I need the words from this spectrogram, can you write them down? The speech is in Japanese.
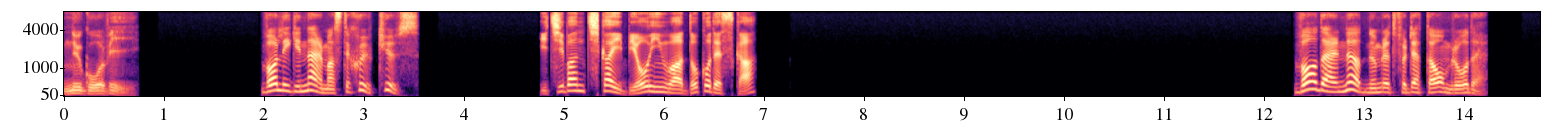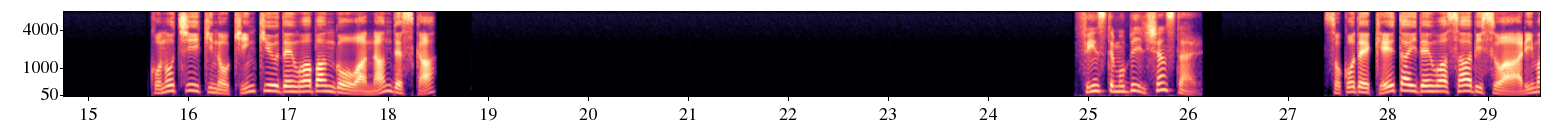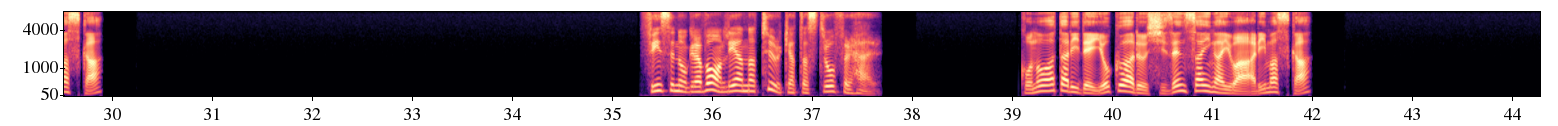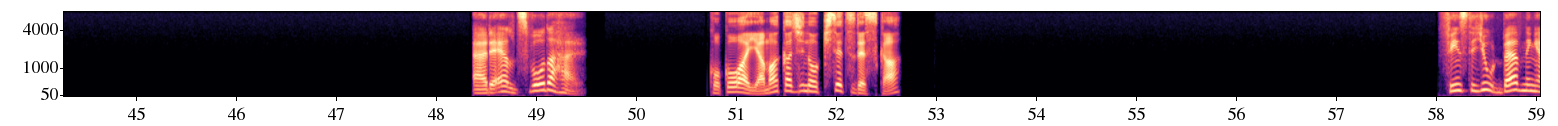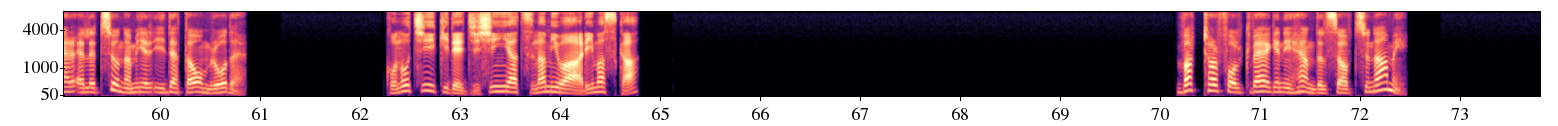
Nu går vi. Var ligger närmaste sjukhus? 一番近い病院はどこですか Vad är nödnumret för detta område? この地域の緊急電話番号は何ですか Finns det mobiltjänst där? そこで携帯電話サービスはありますか？この辺りでよくある自然災害はありますか？ここは山火事の季節ですか？Finns det jordbävningar eller tsunamier i detta område? この地域で地震や津波はありますか Vart tar folk vägen i händelse av tsunami?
